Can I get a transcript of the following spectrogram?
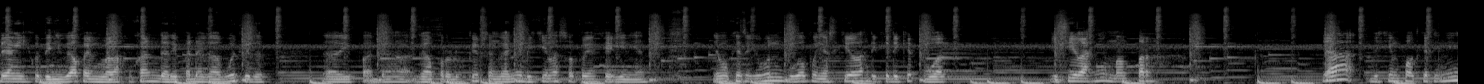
ada yang ikutin juga apa yang gue lakukan daripada gabut gitu. Daripada gak produktif seenggaknya bikinlah sesuatu yang kayak ginian. Ya mungkin meskipun gue punya skill lah dikit-dikit buat istilahnya memper ya bikin podcast ini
